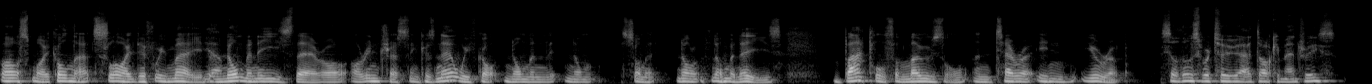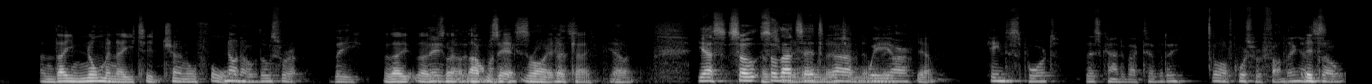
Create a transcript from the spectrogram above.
ask Mike on that slide, if we may. Yeah. The nominees there are, are interesting because now we've got nomin, nom, summit, nom, nominees Battle for Mosul and Terror in Europe. So those were two uh, documentaries. And they nominated Channel 4. No, no, those were the They, They were the that was it. Right, yes, okay. yeah. Right. yes. So so that's it. Uh, we are Yeah. keen to support this kind of activity. Well, of course, we're funding it, so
